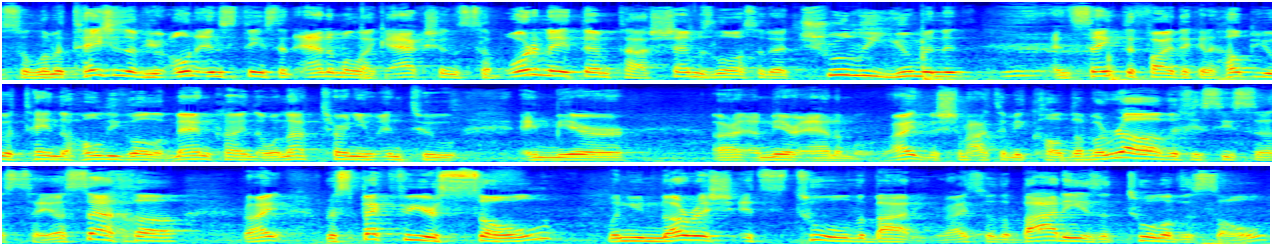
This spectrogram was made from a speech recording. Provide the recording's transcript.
so limitations of your own instincts and animal-like actions, subordinate them to Hashem's law so that truly human and sanctified that can help you attain the holy goal of mankind and will not turn you into a mere a mere animal, right? Right? Respect for your soul when you nourish its tool, the body, right? So the body is a tool of the soul.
